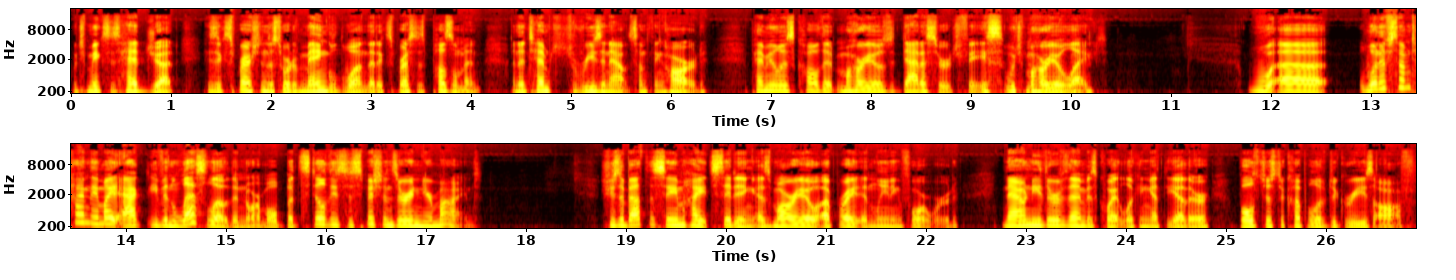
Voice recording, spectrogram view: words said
which makes his head jut, his expression the sort of mangled one that expresses puzzlement, an attempt to reason out something hard. Pemulis called it Mario's data search face, which Mario liked. W- uh, what if sometime they might act even less low than normal, but still these suspicions are in your mind? She's about the same height sitting as Mario, upright and leaning forward. Now neither of them is quite looking at the other, both just a couple of degrees off.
